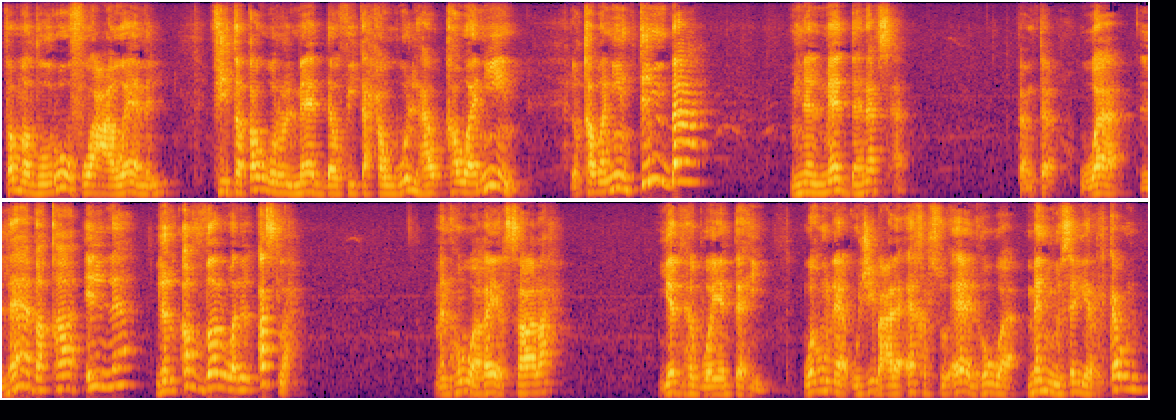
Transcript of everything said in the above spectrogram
فما ظروف وعوامل في تطور المادة وفي تحولها وقوانين. القوانين تنبع من المادة نفسها. فهمت؟ ولا بقاء إلا للأفضل وللأصلح. من هو غير صالح يذهب وينتهي؟ وهنا أجيب على آخر سؤال هو من يسير الكون؟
